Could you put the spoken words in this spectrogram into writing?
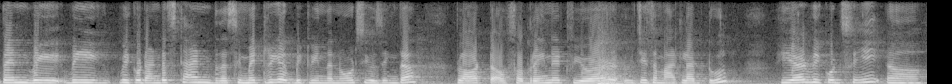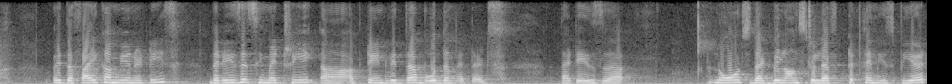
Then we, we, we could understand the symmetry between the nodes using the plot of a BrainNet viewer which is a MATLAB tool. Here we could see uh, with the five communities, there is a symmetry uh, obtained with the both the methods. That is uh, nodes that belongs to left hemisphere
